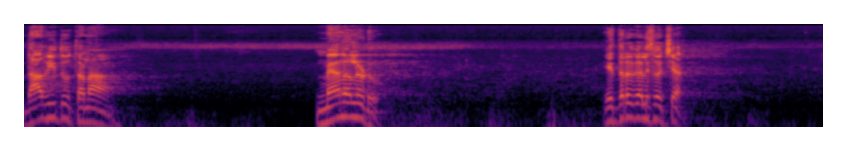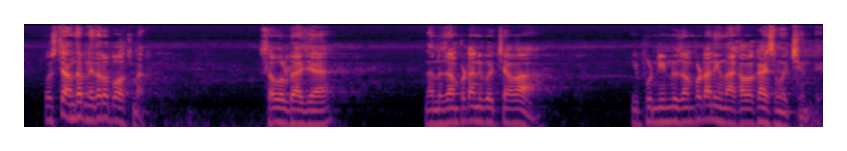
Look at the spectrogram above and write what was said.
దావీదు తన మేనలుడు ఇద్దరు కలిసి వచ్చారు. వస్తే అందరు నిద్రపోతున్నారు. సౌలు రాజా నన్ను చంపడానికి వచ్చావా? ఇప్పుడు నిన్ను చంపడానికి నాకు అవకాశం వచ్చింది.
